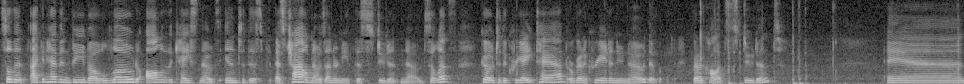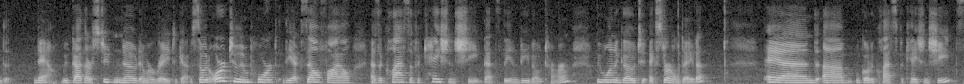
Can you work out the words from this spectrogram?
so that I can have NVivo load all of the case nodes into this as child nodes underneath this student node. So let's go to the create tab. We're going to create a new node that going to call it student. And now, we've got our student node and we're ready to go. So in order to import the Excel file as a classification sheet, that's the NVivo term, we want to go to external data and um, we'll go to classification sheets.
